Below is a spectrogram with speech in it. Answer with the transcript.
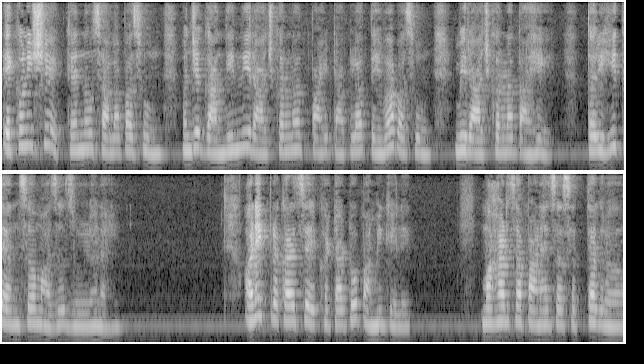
एकोणीसशे एक्क्याण्णव सालापासून म्हणजे गांधींनी राजकारणात पाय टाकला तेव्हापासून मी राजकारणात आहे तरीही त्यांचं माझं जुळलं नाही. अनेक प्रकारचे खटाटोप आम्ही केले. महाडचा पाण्याचा सत्याग्रह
